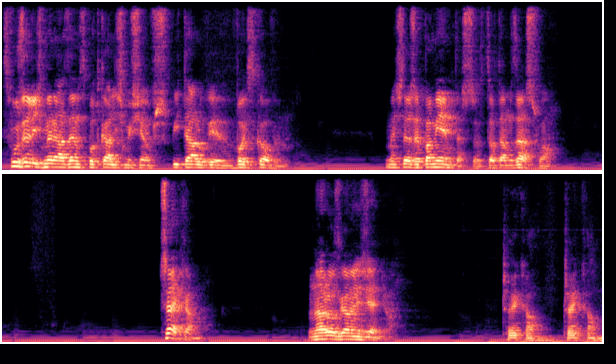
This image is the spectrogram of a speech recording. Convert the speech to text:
Służyliśmy razem, spotkaliśmy się w szpitalu wojskowym. Myślę, że pamiętasz, co tam zaszło. Czekam na rozgałęzieniu. Czekam, czekam.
